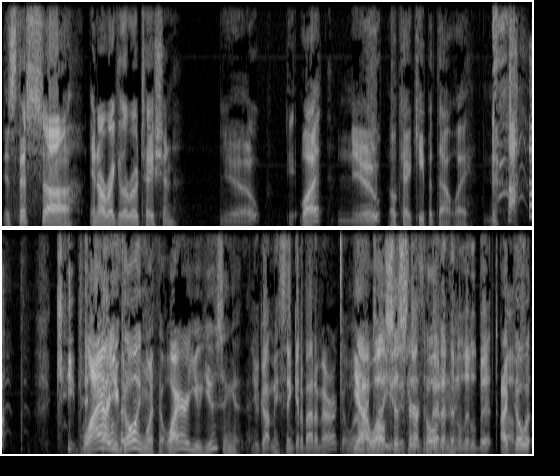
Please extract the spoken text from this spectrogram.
Is this uh, in our regular rotation? Nope. What? Nope. Okay, keep it that way. Keep Why are you going? with it? Why are you using it? You got me thinking about America. What Yeah, well, you? There's Sister nothing better Golden- than a little bit. I'd go with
